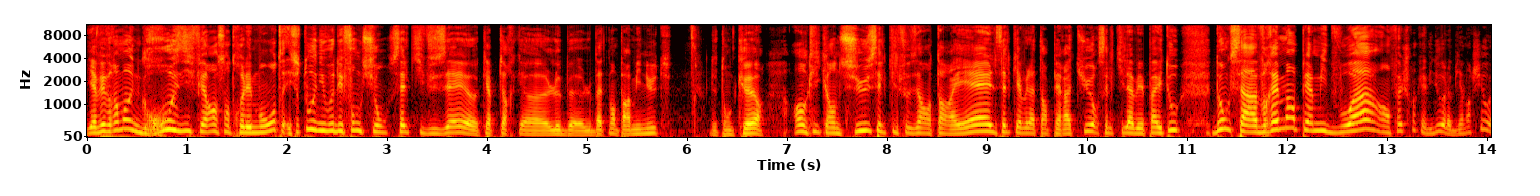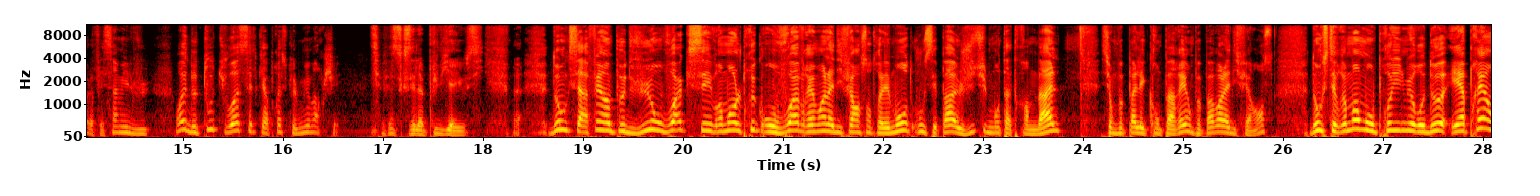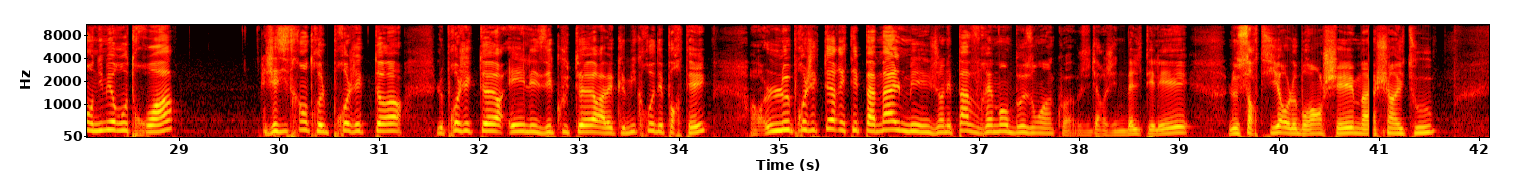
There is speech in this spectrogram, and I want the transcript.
il y avait vraiment une grosse différence entre les montres et surtout au niveau des fonctions. Celle qui faisait euh, capteur euh, le, battement par minute de ton cœur en cliquant dessus, celle qui le faisait en temps réel, celle qui avait la température, celle qui l'avait pas et tout. Donc ça a vraiment permis de voir. En fait, je crois que la vidéo a bien marché, elle a fait 5000 vues. Ouais, de tout, tu vois, celle qui a presque le mieux marché. C'est parce que c'est la plus vieille aussi. Donc ça a fait un peu de vues. On voit que c'est vraiment le truc, on voit vraiment la différence entre les montres ou c'est pas juste une montre à 30 balles. Si on peut pas les comparer, on peut pas voir la différence. Donc c'était vraiment mon produit numéro 2. Et après en numéro 3, J'hésiterai entre le projecteur, le projecteur et les écouteurs avec le micro déporté. Alors, le projecteur était pas mal, mais j'en ai pas vraiment besoin, quoi. Je veux j'ai une belle télé, le sortir, le brancher, machin et tout.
